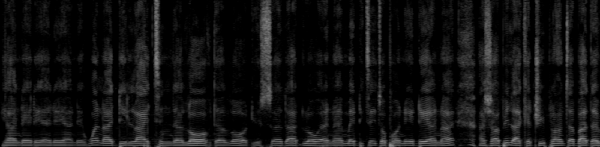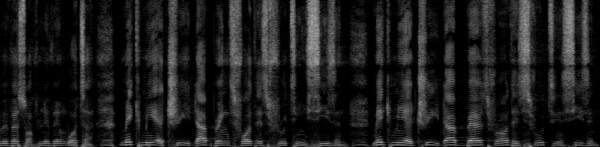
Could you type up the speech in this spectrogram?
when I delight in the law of the Lord, you said that, Lord, and I meditate upon it day and night, I shall be like a tree planted by the rivers of living water. Make me a tree that brings forth its fruit in season. Make me a tree that bears forth its fruit in season.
